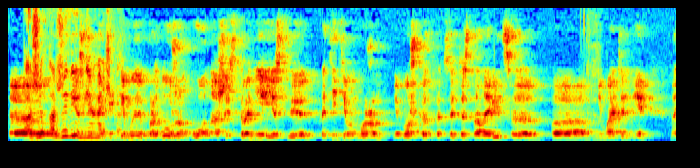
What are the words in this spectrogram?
оживим Если немножко. хотите, мы продолжим о нашей стране. Если хотите, мы можем немножко, так сказать, остановиться внимательнее на,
